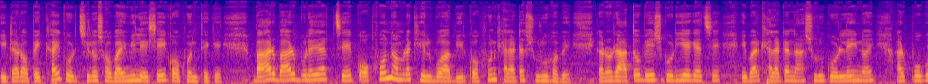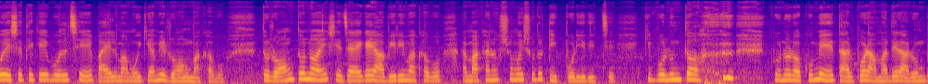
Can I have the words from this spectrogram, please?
এটার অপেক্ষাই করছিল সবাই মিলে সেই কখন থেকে। বারবার বলে যাচ্ছে, কখন আমরা খেলব আবির? কখন খেলাটা শুরু হবে? কারণ রাতও বেশ গড়িয়ে গেছে। এবার খেলাটা না শুরু করলেই নয়। আর পোগো এসে থেকেই বলছে, পায়েল মামুইকে আমি রং মাখাবো। তো রং তো নয়, সে জায়গায় আবিরই মাখাবো। আর মাখানোর সময় শুধু টিপ পরিয়ে দিচ্ছে। কি বলুন তো? কোনো রকমে তারপর আমাদের আরম্ভ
